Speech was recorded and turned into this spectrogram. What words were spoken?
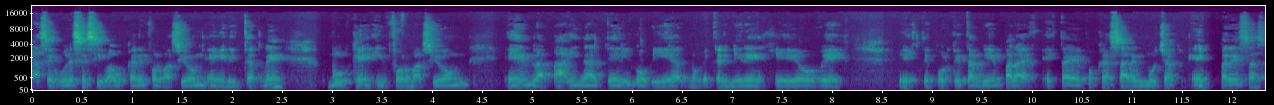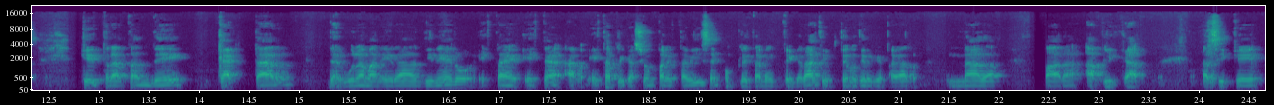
asegúrese si va a buscar información en el Internet, busque información en la página del gobierno que termine en GOV, este, porque también para esta época salen muchas empresas que tratan de captar de alguna manera dinero. Esta, esta, esta aplicación para esta visa es completamente gratis, usted no tiene que pagar nada para aplicar. Así que eh,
